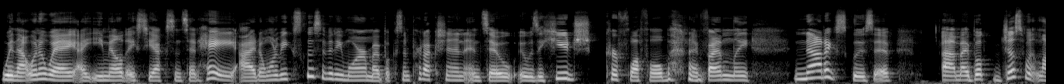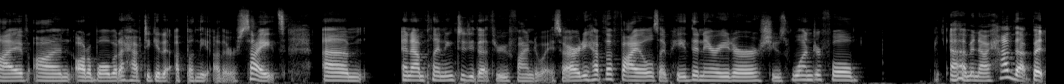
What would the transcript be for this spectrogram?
When that went away, I emailed ACX and said, Hey, I don't want to be exclusive anymore. My book's in production. And so it was a huge kerfluffle, but I'm finally not exclusive. Uh, my book just went live on Audible, but I have to get it up on the other sites. Um, and I'm planning to do that through Findaway. So I already have the files. I paid the narrator. She was wonderful. Um, and now I have that. But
